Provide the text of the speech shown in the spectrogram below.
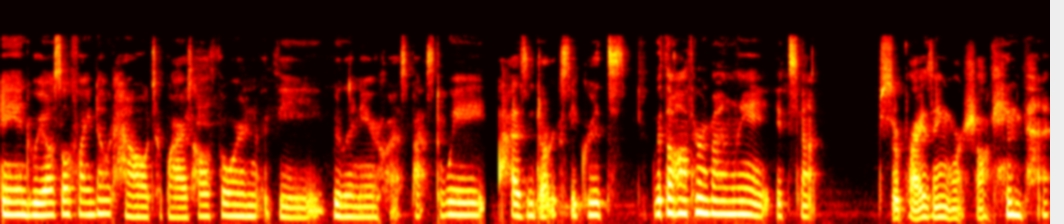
And we also find out how Tobias Hawthorne, the billionaire who has passed away, has dark secrets. With the Hawthorne family, it's not surprising or shocking that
